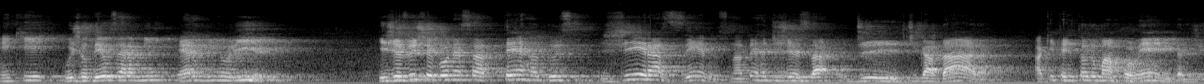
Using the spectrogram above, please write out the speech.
em que os judeus eram, eram minoria. E Jesus chegou nessa terra dos Gerazenos, na terra de, Geza, de, de Gadara. Aqui tem toda uma polêmica de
